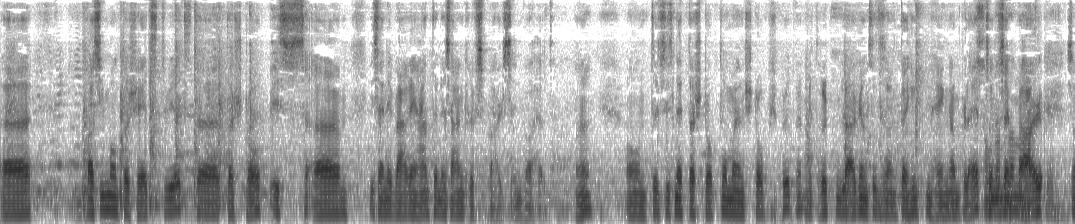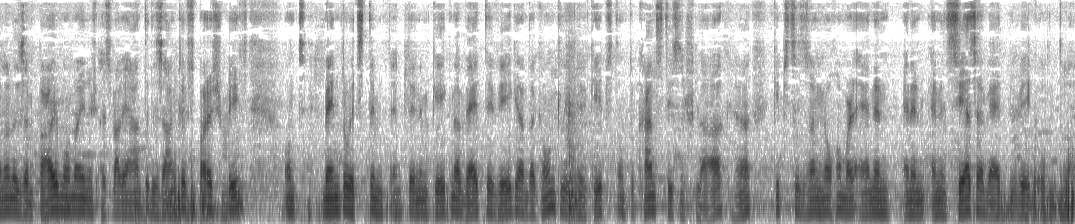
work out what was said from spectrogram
äh, was immer unterschätzt wird, der, der Stopp ist, äh, ist eine Variante eines Angriffsballs in Wahrheit. Ja? Und das ist nicht der Stopp, wo man einen Stopp spielt, mit Rückenlage und sozusagen da hinten hängen bleibt, sondern, sondern, es, ist ein Ball, sondern es ist ein Ball, wo man als Variante des Angriffsballs spielt. Und wenn du jetzt dem, dem, deinem Gegner weite Wege an der Grundlinie gibst und du kannst diesen Schlag, ja, gibst sozusagen noch einmal einen, einen, einen sehr, sehr weiten Weg obendrauf.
